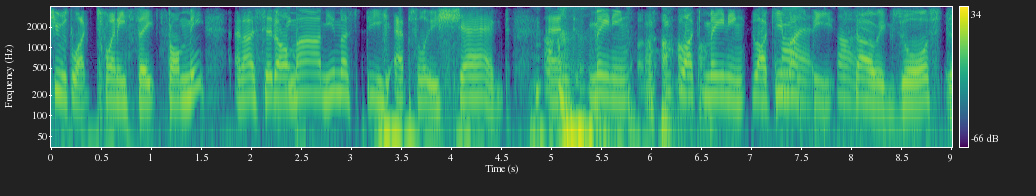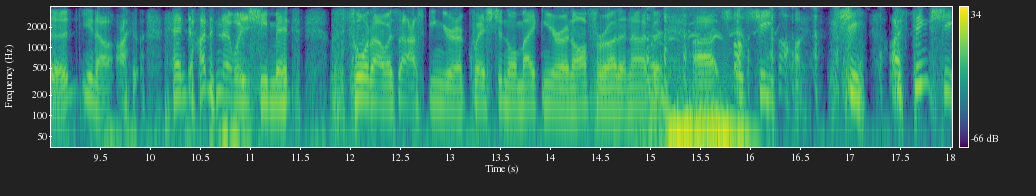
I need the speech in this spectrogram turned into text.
she was like 20 feet from me, and I said, "Oh, mom, you must be absolutely shagged," and meaning like meaning like you Tired, must be tired. so exhausted, you know. I, and I don't know whether she meant thought I was asking her a question or making her an offer. I don't know, but uh, she she I think she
